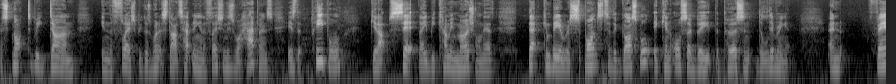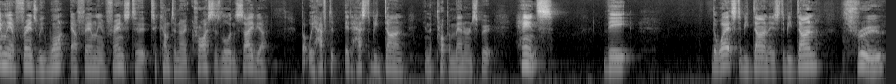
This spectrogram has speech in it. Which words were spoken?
It's not to be done in the flesh because when it starts happening in the flesh, and this is what happens, is that people get upset. They become emotional. Now, that can be a response to the gospel, it can also be the person delivering it. And family and friends, we want our family and friends to, to come to know Christ as Lord and Saviour but we have to it has to be done in the proper manner and spirit. Hence, the the way it's to be done is to be done through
